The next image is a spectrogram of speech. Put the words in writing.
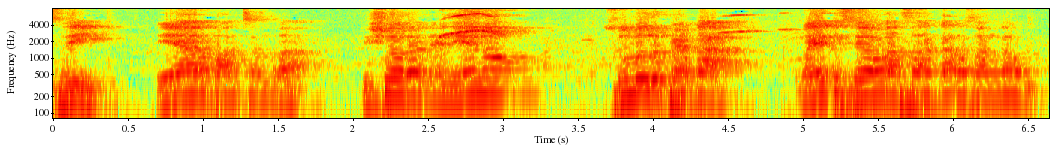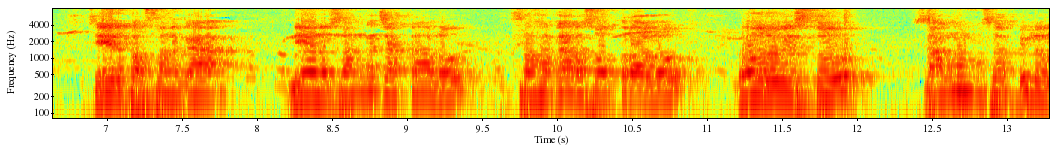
శ్రీ ఏఆర్ బాలచంద్ర కిషోర్ అనే నేను సూలూరుపేట రైతు సేవా సహకార సంఘం చైర్పర్సన్గా నేను సంఘ చట్టాలు సహకార సూత్రాలు గౌరవిస్తూ సంఘం సభ్యులు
